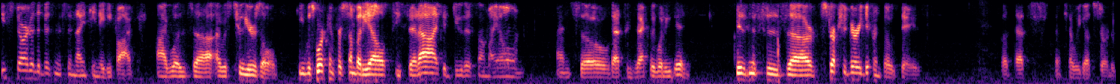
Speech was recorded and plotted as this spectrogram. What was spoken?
He started the business in 1985. I was uh, I was two years old. He was working for somebody else. He said, ah, I could do this on my own, and so that's exactly what he did. Businesses uh, are structured very different those days, but that's that's how we got started.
